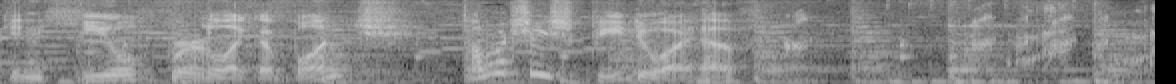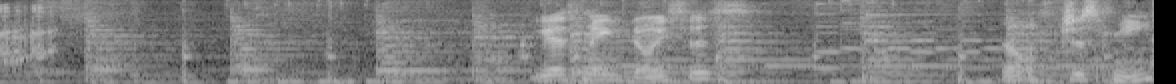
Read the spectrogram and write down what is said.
can heal for like a bunch. How much HP do I have? You guys make noises? No, just me?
